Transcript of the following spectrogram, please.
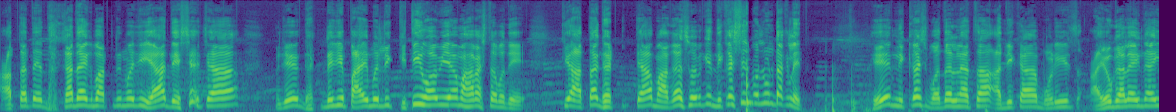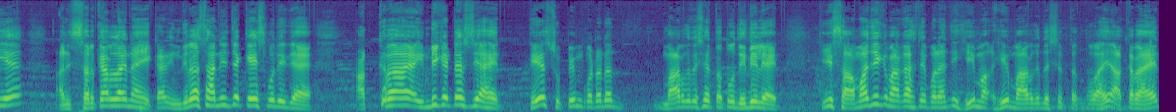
आता ते धक्कादायक बातमी म्हणजे या देशाच्या म्हणजे घटनेची पायमल्ली किती व्हावी या महाराष्ट्रामध्ये? की आता घट त्या मागासवर्गीय निकषच बदलून टाकलेत. हे निकष बदलण्याचा अधिकार मुळीच आयोगालाही नाही आहे आणि सरकारलाही नाही. कारण इंदिरा साहनीच्या केसमध्ये जे आहे अकरा इंडिकेटर्स जे आहेत ते सुप्रीम कोर्टानं मार्गदर्शक तत्व दिलेली आहेत. की सामाजिक मागासलेपणाची ही मा ही मार्गदर्शक तत्व आहे अकरा आहेत.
